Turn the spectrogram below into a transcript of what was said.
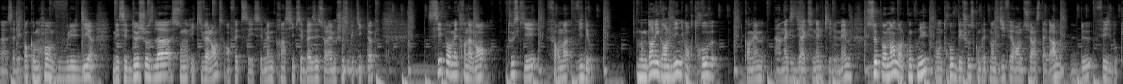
euh, ça dépend comment vous voulez le dire, mais ces deux choses-là sont équivalentes. En fait, c'est le même principe, c'est basé sur la même chose que TikTok. C'est pour mettre en avant tout ce qui est format vidéo. Donc dans les grandes lignes, on retrouve quand même un axe directionnel qui est le même. Cependant, dans le contenu, on trouve des choses complètement différentes sur Instagram de Facebook.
